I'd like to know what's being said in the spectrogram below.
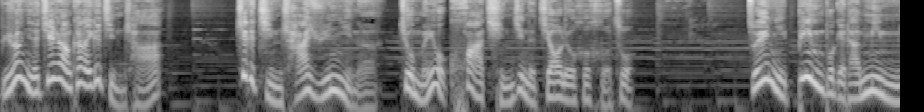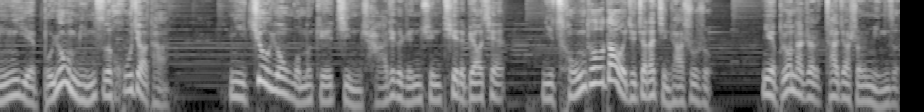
比如说你在街上看到一个警察，这个警察与你呢就没有跨情境的交流和合作。所以你并不给他命名，也不用名字呼叫他，你就用我们给警察这个人群贴的标签，你从头到尾就叫他警察叔叔，你也不用他叫他叫什么名字。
